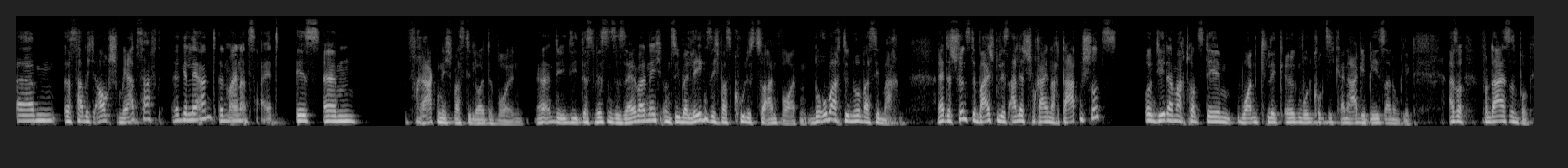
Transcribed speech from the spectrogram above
ähm, das habe ich auch schmerzhaft äh, gelernt in meiner Zeit, ist, ähm, frag nicht, was die Leute wollen. Ja, die, die, das wissen sie selber nicht und sie überlegen sich, was Cooles zu antworten. Beobachte nur, was sie machen. Ja, das schönste Beispiel ist, alle schreien nach Datenschutz und jeder macht trotzdem One-Click irgendwo und guckt sich keine AGBs an und klickt. Also von daher ist es ein Punkt.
